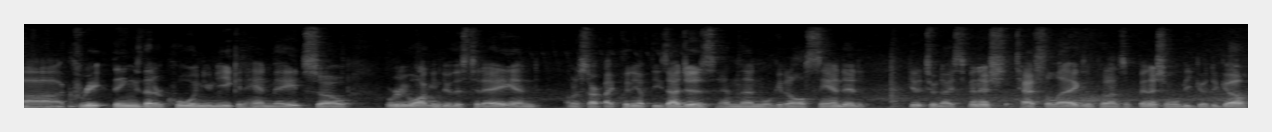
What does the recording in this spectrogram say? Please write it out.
uh, create things that are cool and unique and handmade. So we're gonna be walking through this today and I'm gonna start by cleaning up these edges and then we'll get it all sanded, get it to a nice finish, attach the legs and put on some finish and we'll be good to go.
